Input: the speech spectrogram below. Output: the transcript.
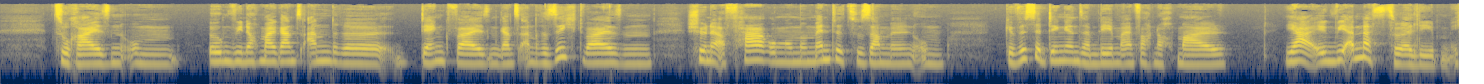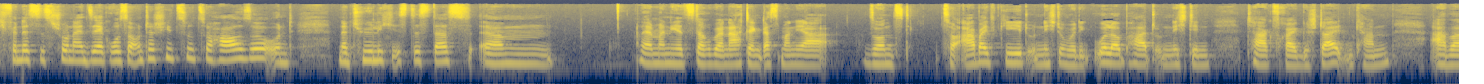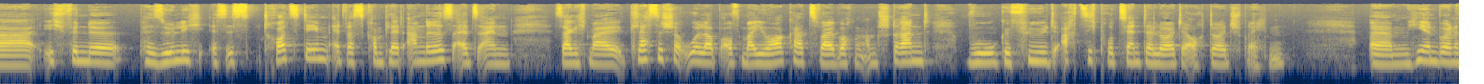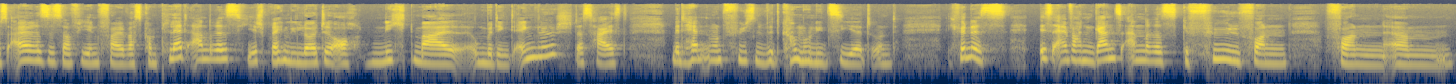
zu reisen, um irgendwie nochmal ganz andere Denkweisen, ganz andere Sichtweisen, schöne Erfahrungen und Momente zu sammeln, um gewisse Dinge in seinem Leben einfach nochmal ja, irgendwie anders zu erleben. Ich finde, es ist schon ein sehr großer Unterschied zu zu Hause und natürlich ist es das, ähm, wenn man jetzt darüber nachdenkt, dass man ja sonst zur Arbeit geht und nicht unbedingt Urlaub hat und nicht den Tag frei gestalten kann. Aber ich finde persönlich, es ist trotzdem etwas komplett anderes als ein, sage ich mal, klassischer Urlaub auf Mallorca, zwei Wochen am Strand, wo gefühlt 80 Prozent der Leute auch Deutsch sprechen. Ähm, hier in Buenos Aires ist auf jeden Fall was komplett anderes. Hier sprechen die Leute auch nicht mal unbedingt Englisch. Das heißt, mit Händen und Füßen wird kommuniziert. Und ich finde, es ist einfach ein ganz anderes Gefühl von, von, ähm,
